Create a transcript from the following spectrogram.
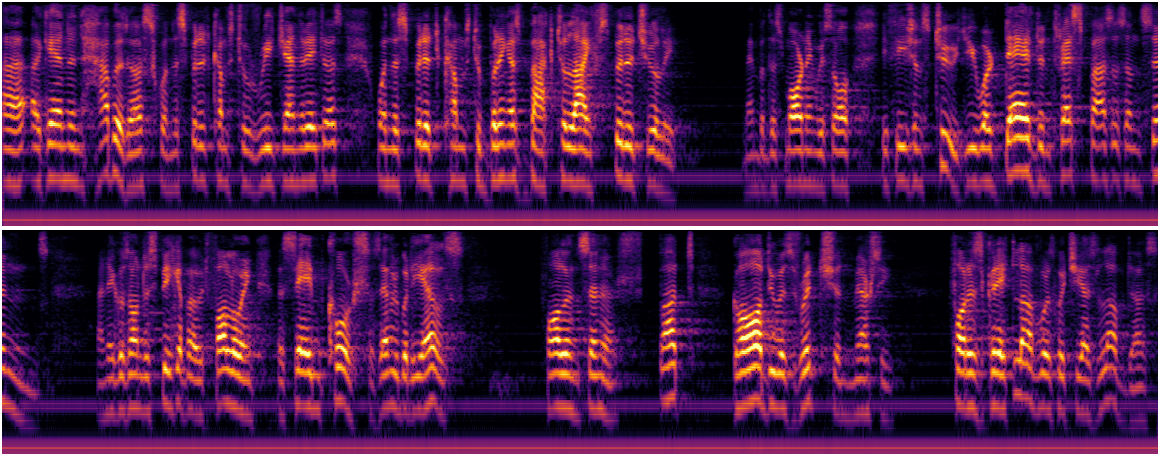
uh, again inhabit us, when the Spirit comes to regenerate us, when the Spirit comes to bring us back to life spiritually. Remember this morning we saw Ephesians 2. You were dead in trespasses and sins. And he goes on to speak about following the same course as everybody else, fallen sinners. But God, who is rich in mercy, for his great love with which he has loved us,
